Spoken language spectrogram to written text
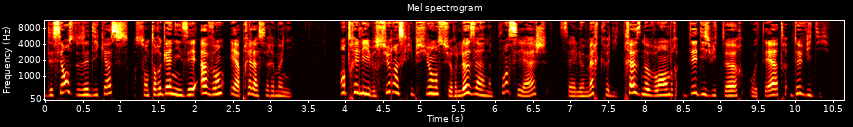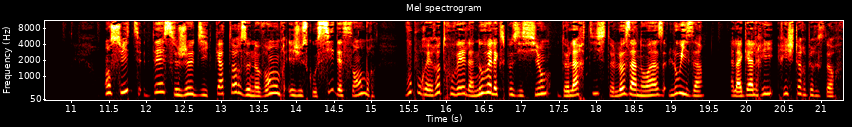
Des séances de dédicaces sont organisées avant et après la cérémonie. Entrée libre sur inscription sur lausanne.ch, c'est le mercredi 13 novembre dès 18h au théâtre de Vidi. Ensuite, dès ce jeudi 14 novembre et jusqu'au 6 décembre, vous pourrez retrouver la nouvelle exposition de l'artiste lausannoise Louisa à la galerie Richter-Bursdorf.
